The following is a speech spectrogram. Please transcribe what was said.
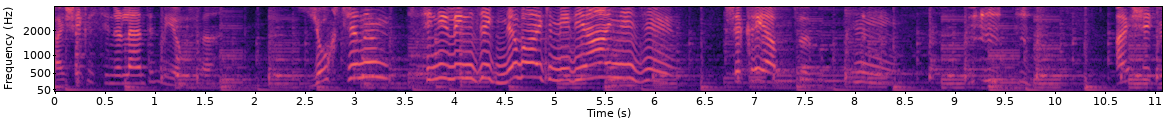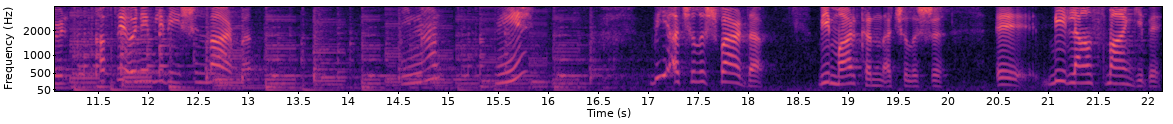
Ayşegül sinirlendin mi yoksa? Yok canım. Sinirlenecek ne var ki Medya anneciğim? Şaka yaptım. Ayşegül, haftaya önemli bir işin var mı? Bilmem. Niye? Bir açılış var da, bir markanın açılışı, Ee, bir lansman gibi.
